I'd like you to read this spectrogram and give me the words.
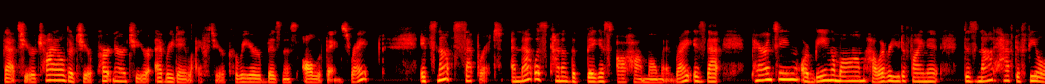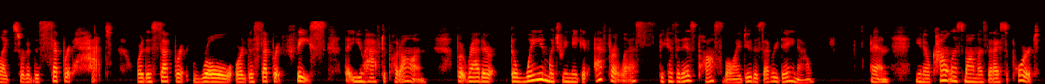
that to your child or to your partner, to your everyday life, to your career, business, all the things, right? It's not separate. And that was kind of the biggest aha moment, right? Is that parenting or being a mom, however you define it, does not have to feel like sort of this separate hat or the separate role or the separate face that you have to put on, but rather the way in which we make it effortless, because it is possible. I do this every day now and you know countless mamas that i support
